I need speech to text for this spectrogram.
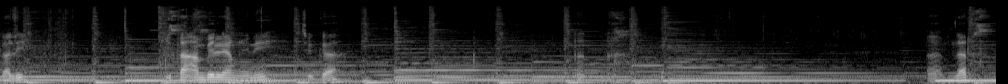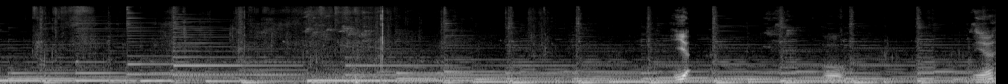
sekali. Kita ambil yang ini juga. Bentar. Ya oh. Ya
